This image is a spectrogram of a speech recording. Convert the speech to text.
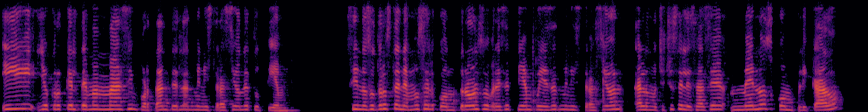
y yo creo que el tema más importante es la administración de tu tiempo. Si nosotros tenemos el control sobre ese tiempo y esa administración, a los muchachos se les hace menos complicado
